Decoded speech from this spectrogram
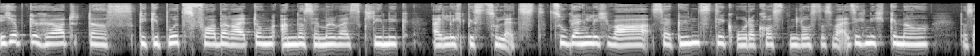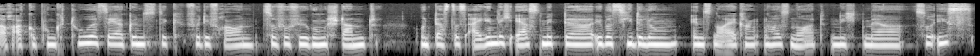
Ich habe gehört, dass die Geburtsvorbereitung an der Semmelweis Klinik eigentlich bis zuletzt zugänglich war, sehr günstig oder kostenlos, das weiß ich nicht genau, dass auch Akupunktur sehr günstig für die Frauen zur Verfügung stand und dass das eigentlich erst mit der Übersiedelung ins neue Krankenhaus Nord nicht mehr so ist.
